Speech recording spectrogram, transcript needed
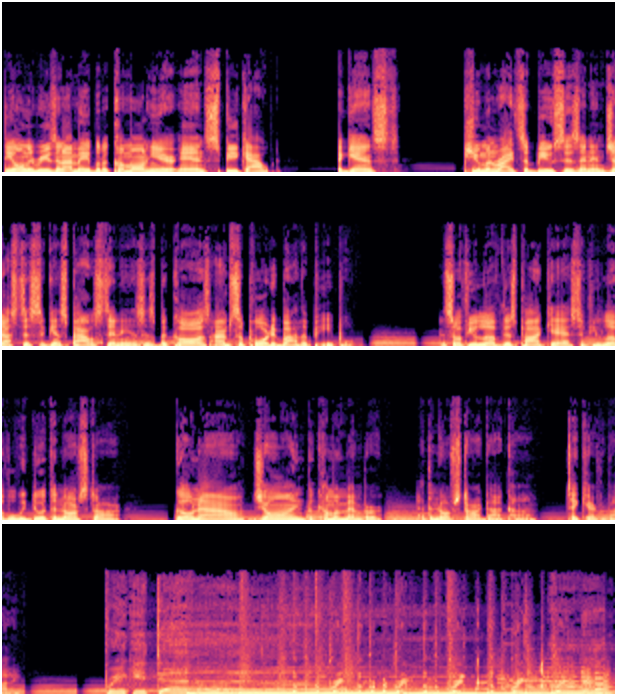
The only reason I'm able to come on here and speak out against human rights abuses and injustice against Palestinians is because I'm supported by the people. And so if you love this podcast, if you love what we do at the North Star, go now, join, become a member at thenorthstar.com. Take care, everybody. Break it down. The, the break, the, the break, the, the break, the break, the breakdown.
